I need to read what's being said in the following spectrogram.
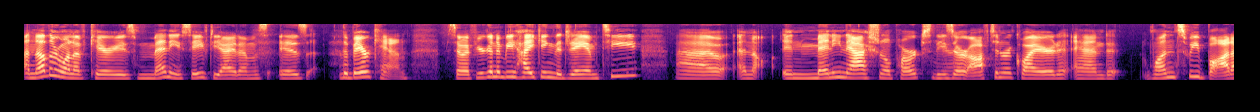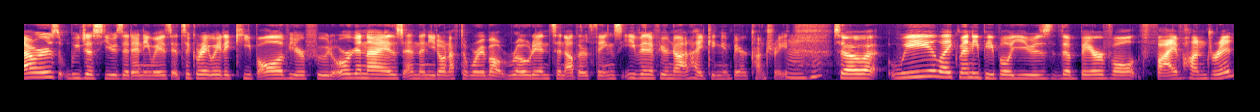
Another one of Carrie's many safety items is the bear can. So if you're going to be hiking the JMT, uh, and in many national parks, these are often required. And once we bought ours, we just use it anyways. It's a great way to keep all of your food organized, and then you don't have to worry about rodents and other things, even if you're not hiking in bear country. So we, like many people, use the Bear Vault 500.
